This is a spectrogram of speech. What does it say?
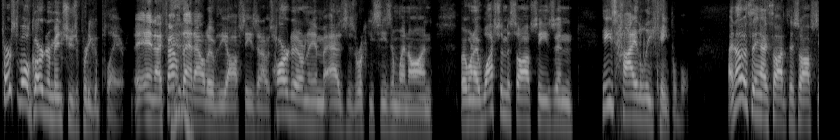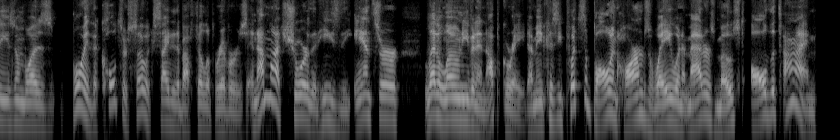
First of all, Gardner Minshew's a pretty good player. And I found that out over the offseason. I was hard on him as his rookie season went on. But when I watched him this offseason, he's highly capable. Another thing I thought this offseason was boy, the Colts are so excited about Philip Rivers. And I'm not sure that he's the answer, let alone even an upgrade. I mean, because he puts the ball in harm's way when it matters most all the time.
